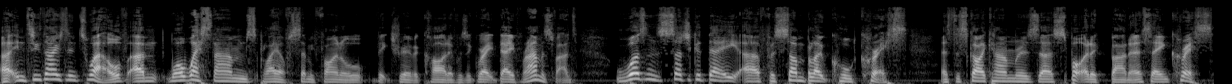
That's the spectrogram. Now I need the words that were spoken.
Uh, in 2012, um, while West Ham's playoff semi-final victory over Cardiff was a great day for Hammers fans, wasn't such a good day uh, for some bloke called Chris, as the Sky cameras spotted a banner saying, "Chris."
